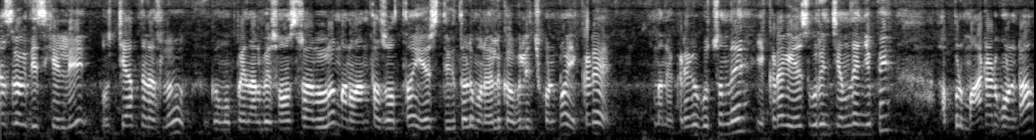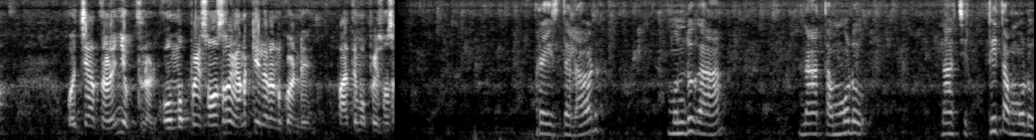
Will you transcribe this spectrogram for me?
సైన్స్లోకి తీసుకెళ్ళి వచ్చేస్తున్నాడు అసలు. ఇంకో ముప్పై నలభై సంవత్సరాలలో మనం అంతా చూస్తాం ఏసు దిగుతాడు మనం వెళ్ళి కబులించుకుంటాం ఇక్కడే మనం ఇక్కడే కూర్చుంది ఇక్కడే ఏసు గురించి ఉందని చెప్పి అప్పుడు మాట్లాడుకుంటాం. వచ్చేస్తున్నాడని చెప్తున్నాడు. ఓ ముప్పై సంవత్సరాలు వెనక్కి వెళ్ళారు అనుకోండి. పాతి ముప్పై సంవత్సరాలు. ప్రైజ్ ద లార్డ్ ముందుగా నా తమ్ముడు నా చిట్టి తమ్ముడు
